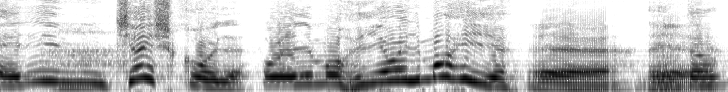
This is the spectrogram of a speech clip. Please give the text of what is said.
ele não tinha escolha. Ou ele morria ou ele morria. É. Né? Então,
